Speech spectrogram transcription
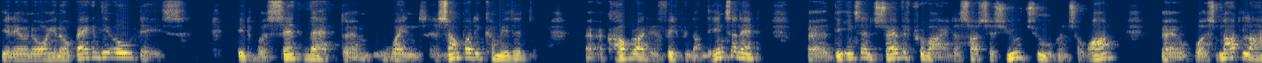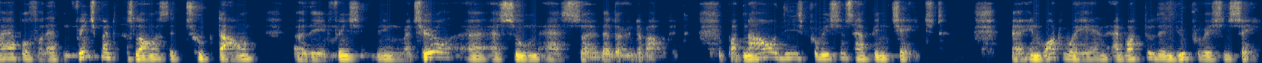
you know, you know, back in the old days, it was said that um, when somebody committed a copyright infringement on the internet, uh, the internet service provider, such as YouTube and so on, uh, was not liable for that infringement as long as they took down uh, the infringing material uh, as soon as uh, they learned about it. But now these provisions have been changed. Uh, in what way, and, and what do the new provisions say?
